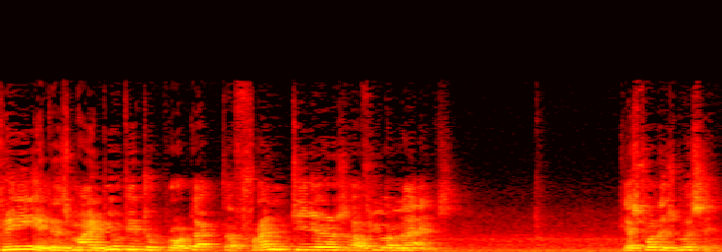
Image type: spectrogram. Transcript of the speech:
Three, it is my duty to protect the frontiers of your lands. Guess what is missing?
